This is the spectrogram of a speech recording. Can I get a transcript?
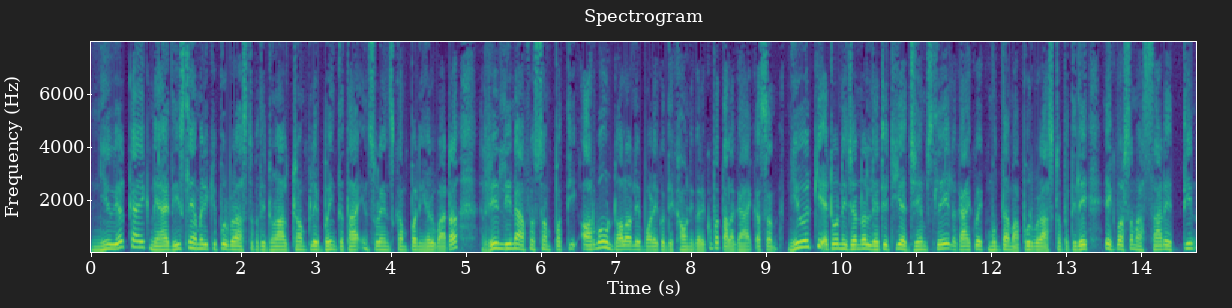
न्युयोर्कका एक न्यायाधीशले अमेरिकी पूर्व राष्ट्रपति डोनाल्ड ट्रम्पले बैंक तथा इन्सुरेन्स कम्पनीहरूबाट ऋण लिन आफ्नो सम्पत्ति अर्बौं डलरले बढेको देखाउने गरेको पत्ता लगाएका छन्। न्युयोर्ककी एटोर्नी जनरल लेटिटिया जेम्सले लगाएको एक मुद्दामा पूर्व राष्ट्रपतिले एक वर्षमा साढे तीन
